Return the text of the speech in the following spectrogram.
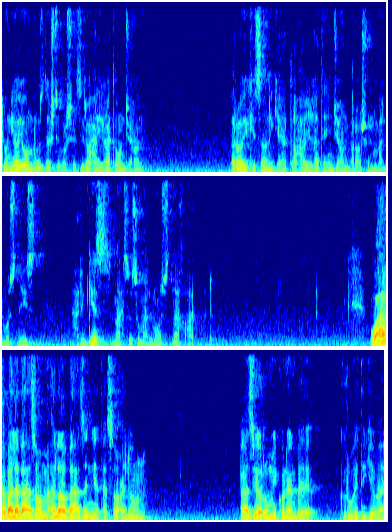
دنیای اون روز داشته باشه. زیرا حقیقت اون جهان برای کسانی که حتی حقیقت این جهان براشون ملموس نیست هرگز محسوس و ملموس نخواهد بود و اقبل بعضهم علا بعض یتساءلون. بعضی ها رو می‌کنن به گروه دیگه و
